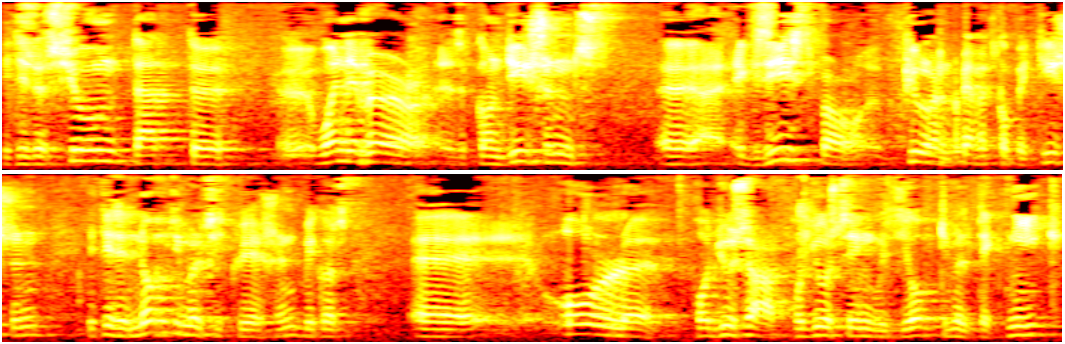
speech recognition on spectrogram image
it is assumed that uh, uh, whenever the conditions uh, exist for pure and perfect competition, it is an optimal situation because all producers are producing with the optimal technique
